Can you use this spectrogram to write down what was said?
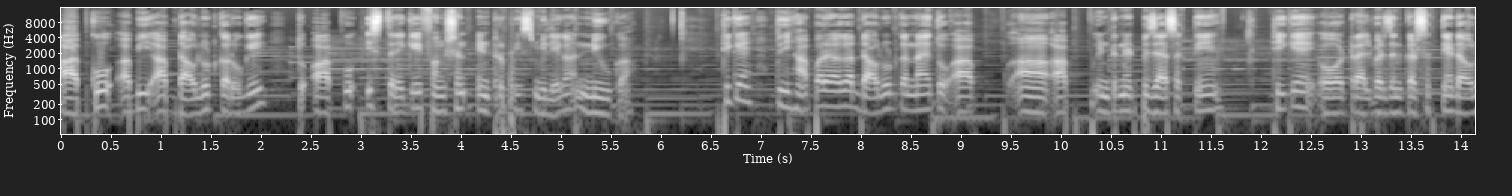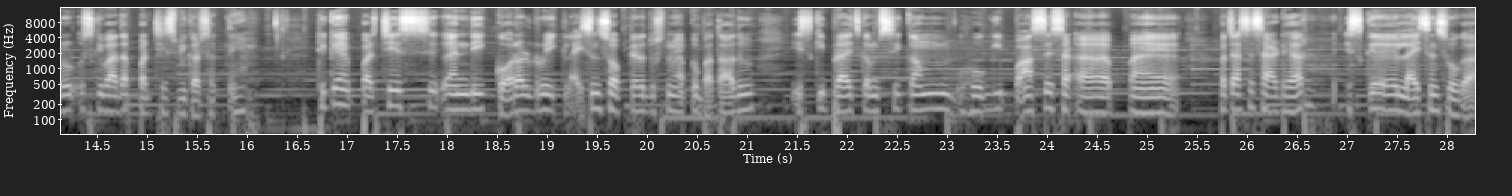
आपको अभी आप डाउनलोड करोगे तो आपको इस तरह के फ़ंक्शन इंटरफेस मिलेगा न्यू का। ठीक है? तो यहाँ पर अगर डाउनलोड करना है तो आप आ, आप इंटरनेट पे जा सकते हैं। ठीक है? और ट्रायल वर्जन कर सकते हैं डाउनलोड उसके बाद आप परचेस भी कर सकते हैं। ठीक है purchase and the Corel Draw एक लाइसेंस सॉफ्टवेयर दोस्तों मैं आपको बता दूँ इसकी प्राइस कम से कम होगी पाँच से पचास से साठ हज़ार इसके लाइसेंस होगा।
